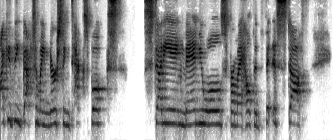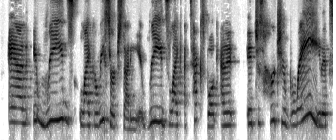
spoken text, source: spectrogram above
I can think back to my nursing textbooks, studying manuals for my health and fitness stuff. And it reads like a research study. It reads like a textbook and it it just hurts your brain. It's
